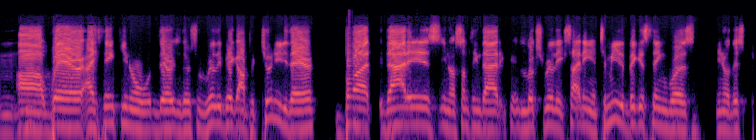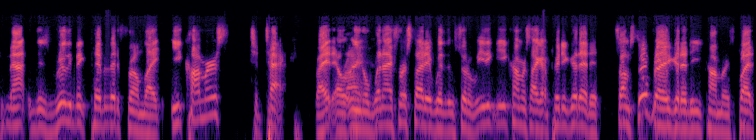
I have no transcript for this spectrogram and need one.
Mhm. uh, where I think you know there's there's a really big opportunity there, but that is you know something that looks really exciting. And to me, the biggest thing was you know this this really big pivot from like e-commerce to tech, right? Right. You know, when I first started with sort of e-commerce, I got pretty good at it, so I'm still very good at e-commerce, but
